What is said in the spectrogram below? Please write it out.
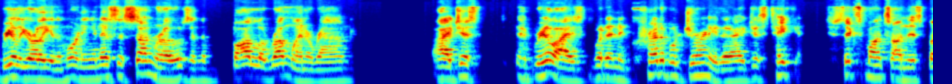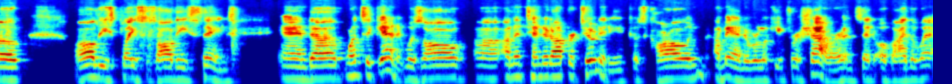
really early in the morning. And as the sun rose and the bottle of rum went around, I just realized what an incredible journey that I had just taken. Six months on this boat, all these places, all these things. And uh, once again, it was all uh, unintended opportunity because Carl and Amanda were looking for a shower and said, oh, by the way.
